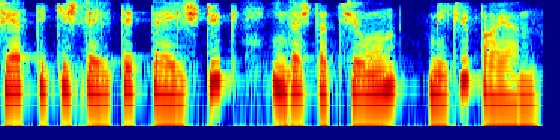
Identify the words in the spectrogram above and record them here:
fertiggestellte Teilstück in der Station Michelbeuern.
